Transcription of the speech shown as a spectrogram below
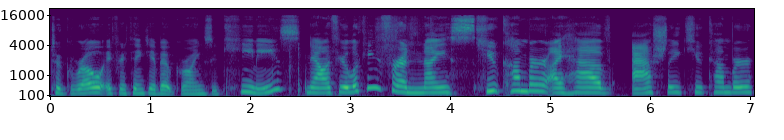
to grow if you're thinking about growing zucchinis. Now, if you're looking for a nice cucumber, I have Ashley cucumber.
